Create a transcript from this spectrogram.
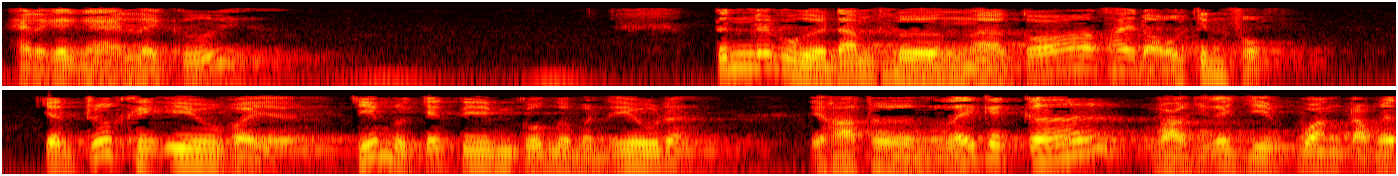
hay là cái ngày lễ cưới. Tính cách của người nam thường có thái độ chinh phục cho nên trước khi yêu và chiếm được trái tim của người mình yêu đó thì họ thường lấy cái cớ vào những cái dịp quan trọng để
